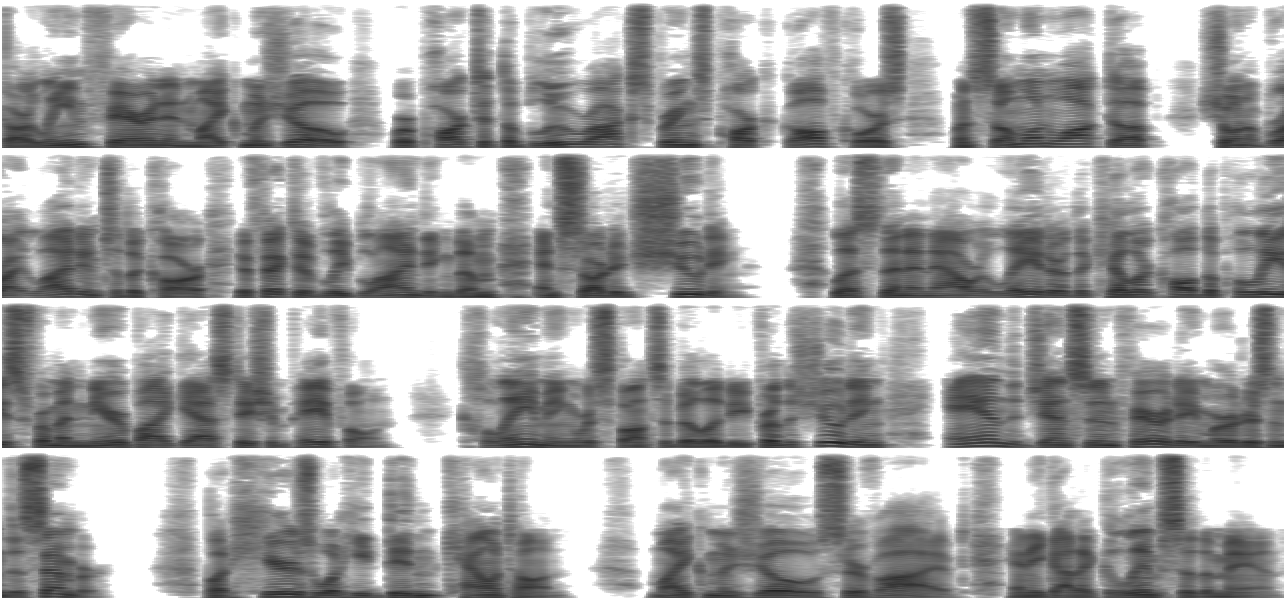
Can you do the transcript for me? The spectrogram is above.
Darlene Ferrin and Mike Mageau were parked at the Blue Rock Springs Park golf course when someone walked up, shone a bright light into the car, effectively blinding them, and started shooting. Less than an hour later, the killer called the police from a nearby gas station payphone claiming responsibility for the shooting and the Jensen and Faraday murders in December. But here's what he didn't count on. Mike Mageau survived and he got a glimpse of the man.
